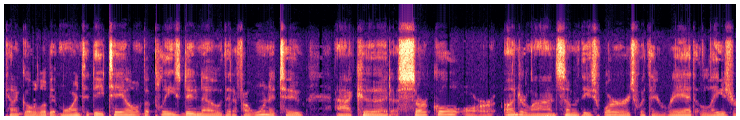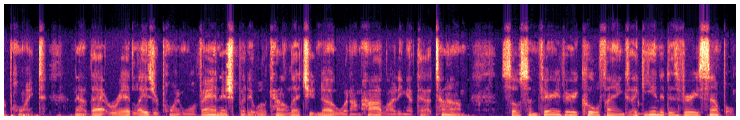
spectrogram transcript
kind of go a little bit more into detail but please do know that if I wanted to I could circle or underline some of these words with a red laser point. Now that red laser point will vanish, but it will kind of let you know what I'm highlighting at that time. So some very, very cool things. Again, it is very simple.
